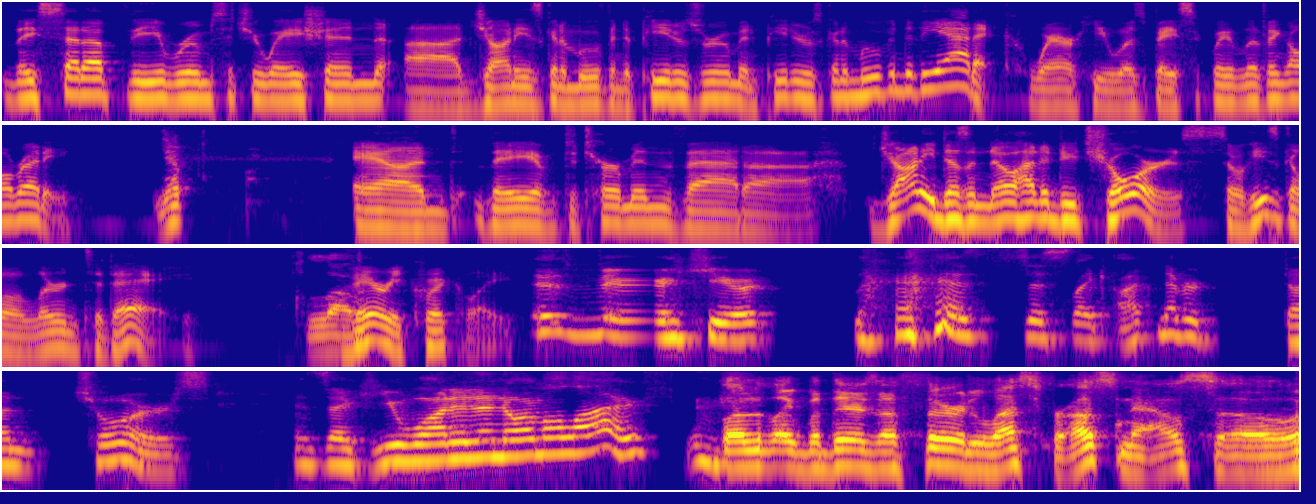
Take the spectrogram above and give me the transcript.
they set up the room situation. Uh, Johnny's gonna move into Peter's room, and Peter's gonna move into the attic where he was basically living already. Yep. And they have determined that uh, Johnny doesn't know how to do chores, so he's gonna learn today Love it. very quickly. It's very cute. it's just like I've never done chores. It's like you wanted a normal life. But like, but there's a third less for us now. So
